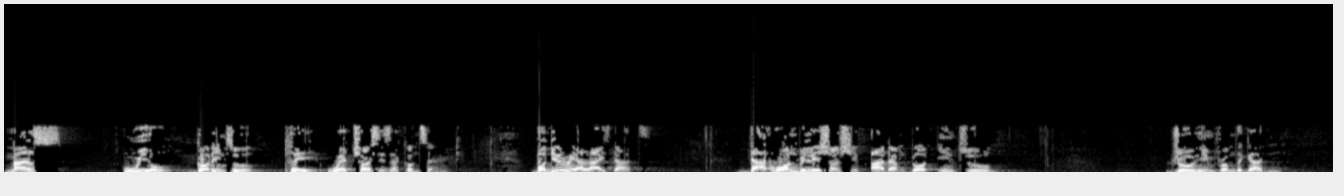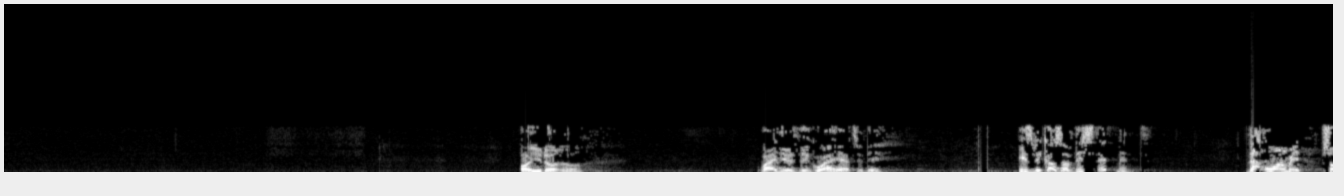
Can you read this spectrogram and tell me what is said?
man's will got into play where choices are concerned. But do you realize that that one relationship Adam got into drove him from the garden. Or you don't know? Why do you think we're here today? It's because of this statement. That one way. So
